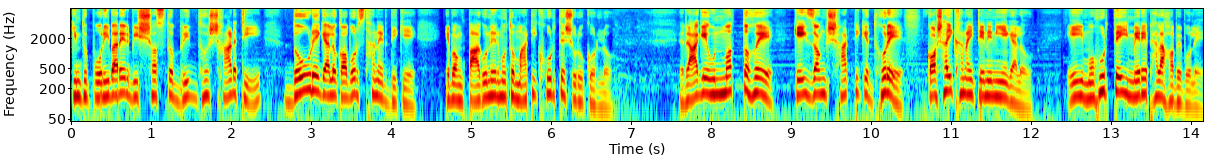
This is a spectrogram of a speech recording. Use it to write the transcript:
কিন্তু পরিবারের বিশ্বস্ত বৃদ্ধ ষাঁড়টি দৌড়ে গেল কবরস্থানের দিকে এবং পাগুনের মতো মাটি খুঁড়তে শুরু করল। রাগে উন্মত্ত হয়ে কেইজং ষাঁড়টিকে ধরে কসাইখানায় টেনে নিয়ে গেল। এই মুহূর্তেই মেরে ফেলা হবে বলে।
